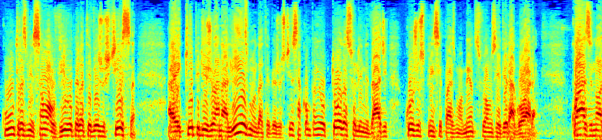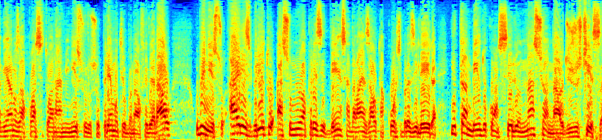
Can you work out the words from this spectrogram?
com transmissão ao vivo pela TV Justiça. A equipe de jornalismo da TV Justiça acompanhou toda a solenidade, cujos principais momentos vamos rever agora. Quase nove anos após se tornar ministro do Supremo Tribunal Federal, o ministro Aires Brito assumiu a presidência da mais alta corte brasileira e também do Conselho Nacional de Justiça.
